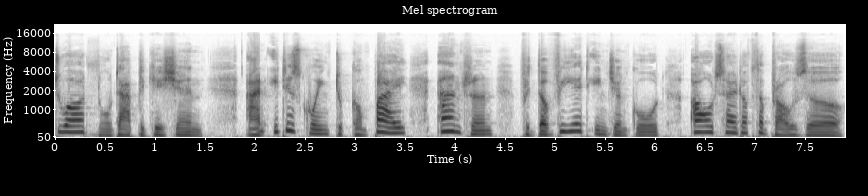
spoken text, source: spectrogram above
to our Node application and it is going to compile and run with the V8 engine code outside of the browser.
